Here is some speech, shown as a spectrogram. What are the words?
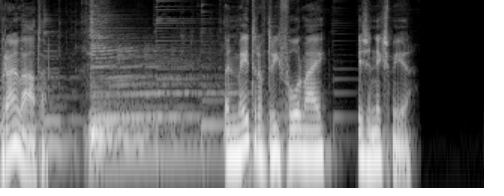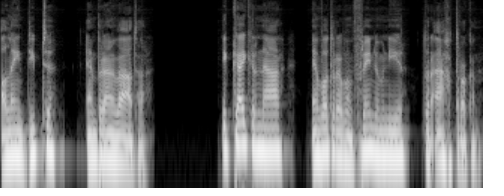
bruin water. Een meter of drie voor mij is er niks meer. Alleen diepte en bruin water. Ik kijk ernaar en word er op een vreemde manier door aangetrokken.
